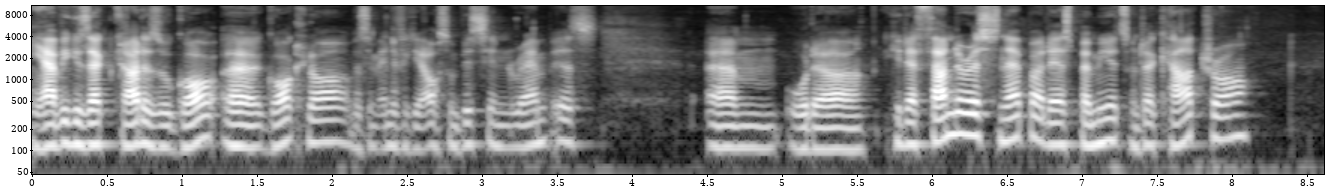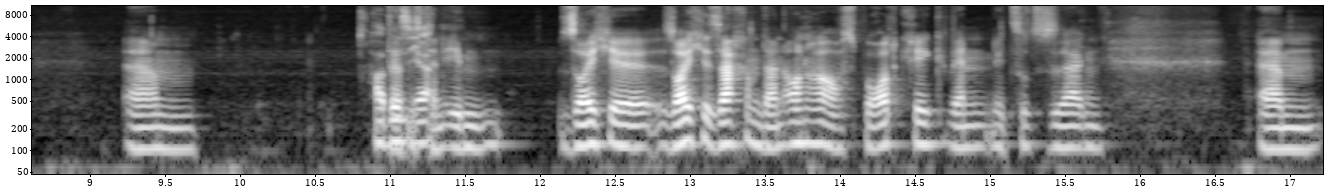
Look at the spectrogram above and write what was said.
ja, wie gesagt, gerade so Gore, äh, Goreclaw, was im Endeffekt ja auch so ein bisschen Ramp ist. Ähm, oder hier der Thunderous Snapper, der ist bei mir jetzt unter Card Draw. Ähm, dass ihn, ich ja. dann eben solche, solche Sachen dann auch noch aufs Board kriege, wenn jetzt sozusagen, ähm,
